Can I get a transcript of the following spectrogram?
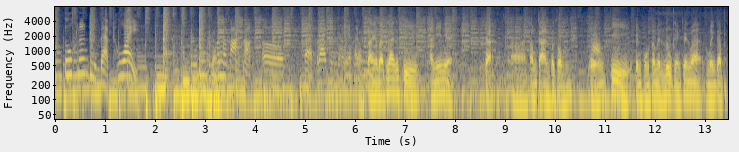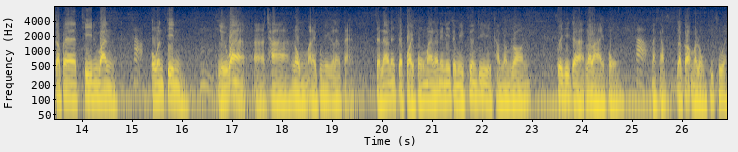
2. ตู้เครื่องดื่มแบบถ้วยมันจะต่างจากเอ่อแบบแรกยังไงอะคะครับพี่ต่างจากแบบแรกก็คืออันนี้เนี่ยจะอ่าทำาการผสมผงค่ะที่เป็นผงสำเร็จรูปอย่างเช่นว่า เหมือนกับกาแฟทีนวันค่ะโอวัลตินอืมหรือว่าอ่าชานมอะไรพวกนี้ก็แล้วแต่ เสร็จแล้วเนี่ยจะปล่อยผงมาแล้วในนี้จะมีเครื่องที่ทำน้ำร้อน เพื่อที่จะละลายผงค่ะ นะครับ แล้วก็มาลงที่ถ้วย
